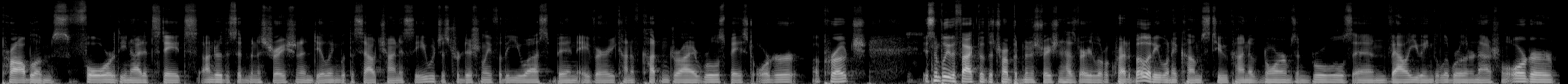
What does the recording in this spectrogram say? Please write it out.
problems for the United States under this administration in dealing with the South China Sea, which has traditionally for the U.S. been a very kind of cut and dry, rules based order approach, is simply the fact that the Trump administration has very little credibility when it comes to kind of norms and rules and valuing the liberal international order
